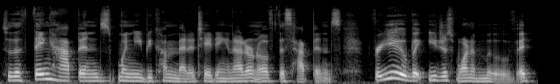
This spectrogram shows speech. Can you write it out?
So the thing happens when you become meditating, and I don't know if this happens for you, but you just want to move. It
